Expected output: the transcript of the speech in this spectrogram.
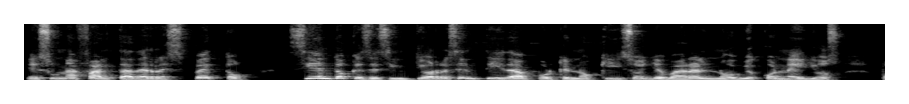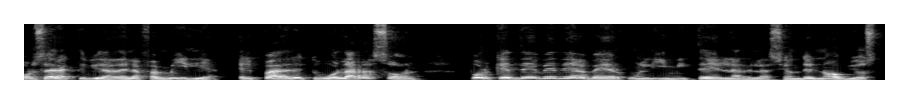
es una falta de respeto Siento que se sintió resentida porque no quiso llevar al novio con ellos por ser actividad de la familia. El padre tuvo la razón porque debe de haber un límite en la relación de novios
